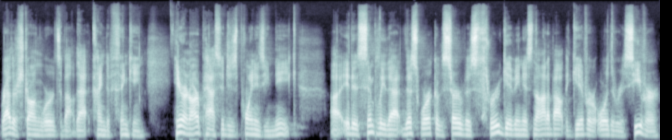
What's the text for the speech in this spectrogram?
rather strong words about that kind of thinking. Here in our passage, his point is unique. Uh, it is simply that this work of service through giving is not about the giver or the receiver,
